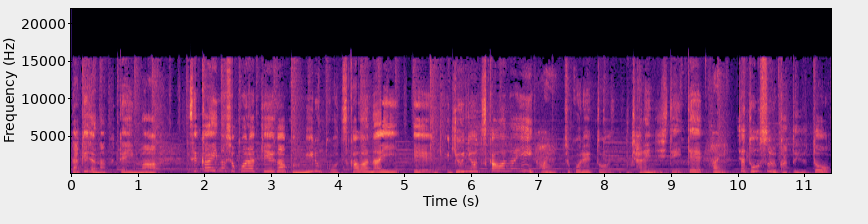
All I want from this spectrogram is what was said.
だけじゃなくて今世界のショコラティエがこのミルクを使わない、えー牛乳を使わないはい。チョコレートにチャレンジしていてはい。じゃあどうするかというと,、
